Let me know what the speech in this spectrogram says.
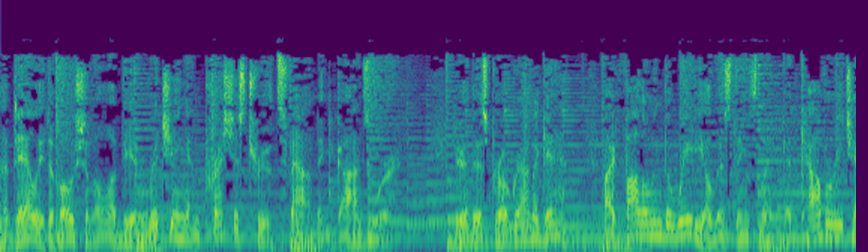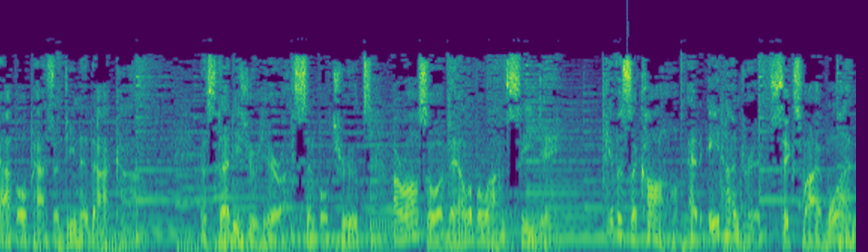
a daily devotional of the enriching and precious truths found in God's Word. Hear this program again by following the radio listings link at calvarychapelpasadena.com. The studies you hear on Simple Truths are also available on CD. Give us a call at 800 651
